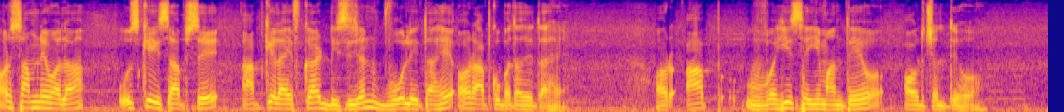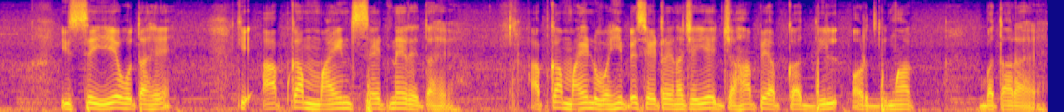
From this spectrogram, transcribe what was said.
और सामने वाला उसके हिसाब से आपके लाइफ का डिसीज़न वो लेता है और आपको बता देता है। और आप वही सही मानते हो और चलते हो। इससे ये होता है कि आपका माइंड सेट नहीं रहता है। आपका माइंड वहीं पे सेट रहना चाहिए जहाँ पे आपका दिल और दिमाग बता रहा है।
